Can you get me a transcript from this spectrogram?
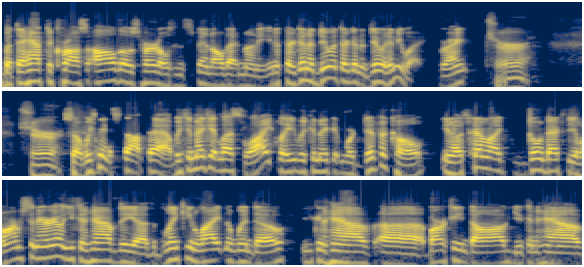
But they have to cross all those hurdles and spend all that money. And if they're going to do it, they're going to do it anyway, right? Sure. Sure. So we can't stop that. We can make it less likely. We can make it more difficult. You know, it's kind of like going back to the alarm scenario. You can have the uh, the blinking light in the window. You can have uh, a barking dog. You can have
